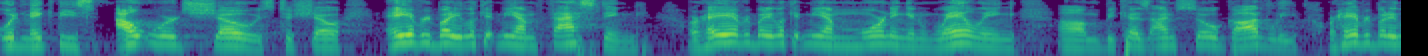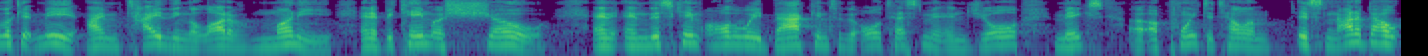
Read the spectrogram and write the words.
would make these outward shows to show, hey, everybody, look at me, I'm fasting. Or, hey, everybody, look at me, I'm mourning and wailing um, because I'm so godly. Or, hey, everybody, look at me, I'm tithing a lot of money. And it became a show. And, and this came all the way back into the Old Testament. And Joel makes a, a point to tell him it's not about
